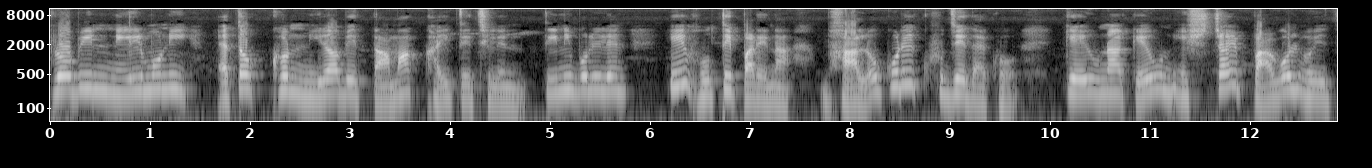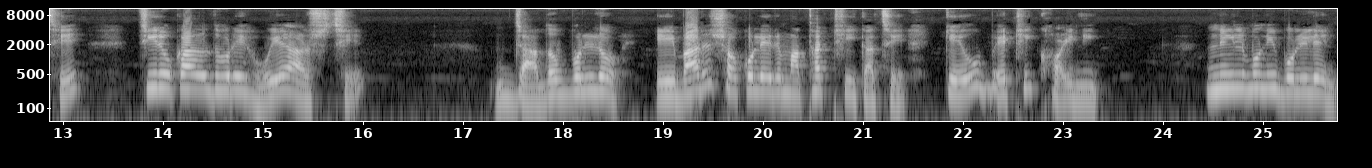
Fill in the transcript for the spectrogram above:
প্রবীণ নীলমণি এতক্ষণ নীরবে তামাক খাইতেছিলেন। তিনি বলিলেন, এ হতে পারে না, ভালো করে খুঁজে দেখো। কেউ না কেউ নিশ্চয় পাগল হয়েছে, চিরকাল ধরে হয়ে আসছে। যাদব বলিল এবার সকলের মাথা ঠিক আছে, কেউ বেঠিক হয়নি। নীলমণি বলিলেন,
